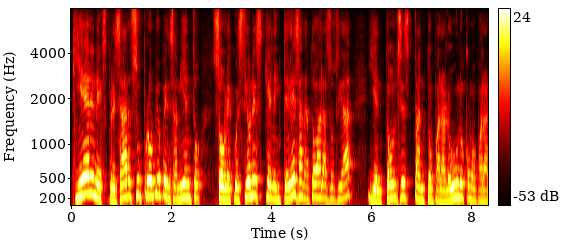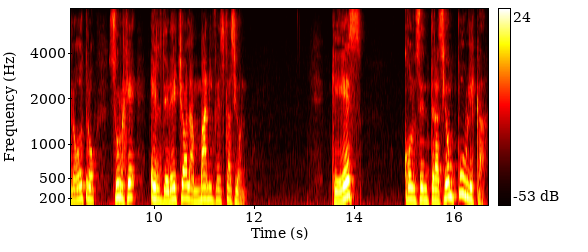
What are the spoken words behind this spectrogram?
quieren expresar su propio pensamiento sobre cuestiones que le interesan a toda la sociedad y entonces tanto para lo uno como para lo otro surge el derecho a la manifestación que es concentración pública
